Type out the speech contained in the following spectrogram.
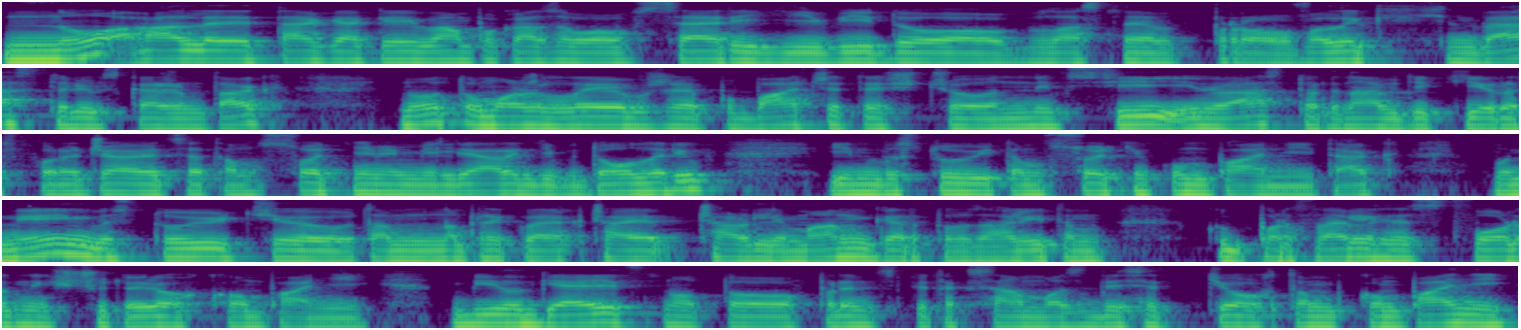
Ну але так як я і вам показував в серії відео власне про великих інвесторів, скажімо так, ну то можливо вже побачити, що не всі інвестори, навіть які розпоряджаються там сотнями мільярдів доларів, інвестують там в сотні компаній. Так вони інвестують е, там, наприклад, як Чарлі Мангер, то взагалі там портфель створений з чотирьох компаній. Білл Гейтс, ну то в принципі так само з десятьох там компаній,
